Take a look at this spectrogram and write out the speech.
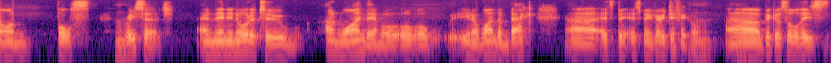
on false mm. research. And then, in order to unwind them or, or, or, you know wind them back, uh, it's been it's been very difficult mm. uh, because all these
